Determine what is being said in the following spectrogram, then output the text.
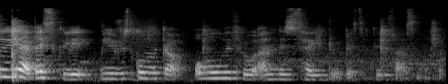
So yeah, basically you just go like that all the way through and this is how you do it basically fast motion.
